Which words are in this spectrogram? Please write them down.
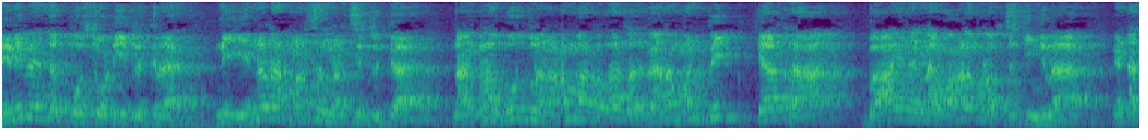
நினைவேந்தல் போஸ்ட் ஓட்டிட்டு இருக்கிற? நீ என்னடா மனசுல நினைச்சிட்டு இருக்க? நாங்களாம் ஊருக்குள்ள நடமாடுறதா? அல்லது வேணாமான்னு போய் கேள்றா வாயில என்ன வாழைப்பழம் வச்சிருக்கீங்களா? ஏன்டா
